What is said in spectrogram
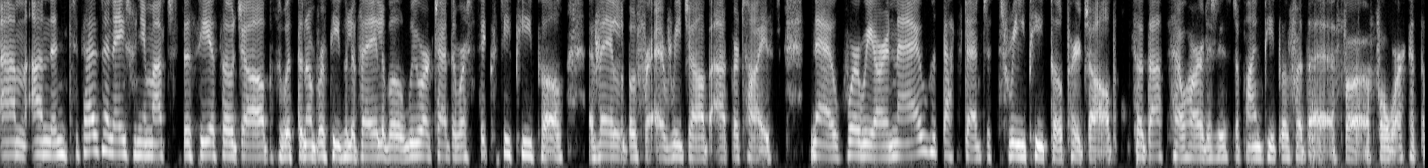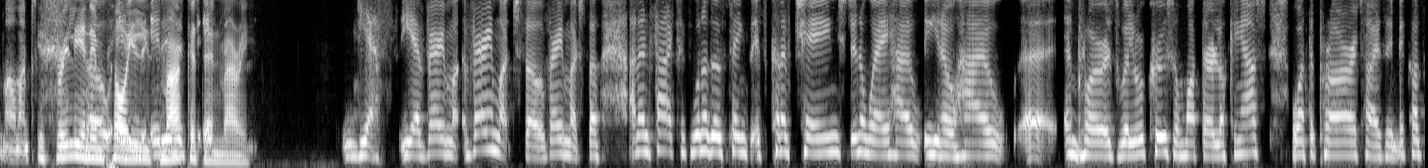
um, and in 2008 when you matched the CSO jobs with the number of people available, we worked out there were 60 people available for every job advertised. Now where we are now, that's down to three people per job. So that's how hard it is to find people for the for, for work at the moment. It's really an employees market then, Mary. Yes, yeah, very much, very much so, very much so. And in fact, it's one of those things. It's kind of changed in a way how you know how uh, employers will recruit and what they're looking at, what they're prioritizing. Because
